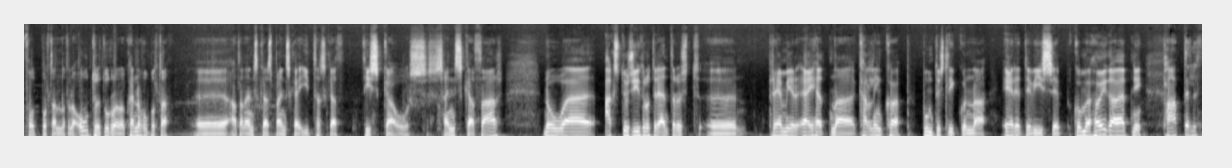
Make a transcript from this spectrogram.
fótboltan, náttúrulega ótrúlega úrval á hvernig fótbolta uh, allan enska, spænska, ítalska þíska og sænska þar. Nú uh, Axtus íþróttir endurust uh, Premier, ei hérna Carling Cup, Bundeslíkuna Eredivísi, komið hauga efni. Patelið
